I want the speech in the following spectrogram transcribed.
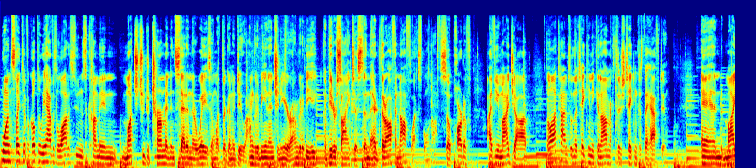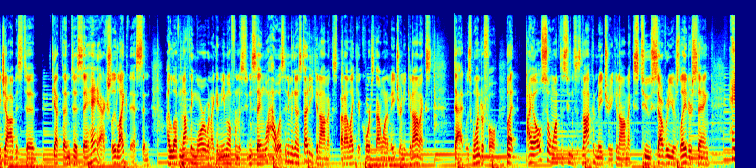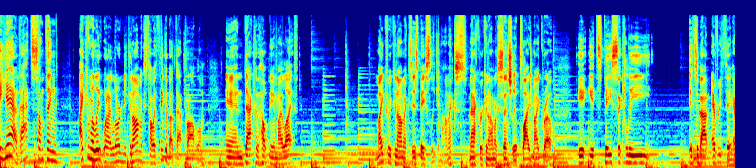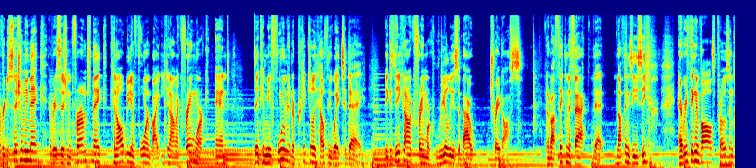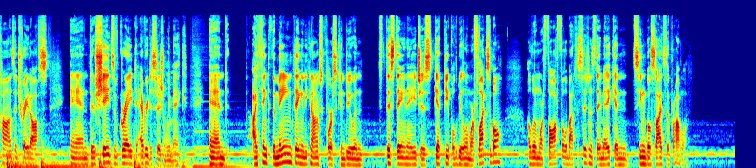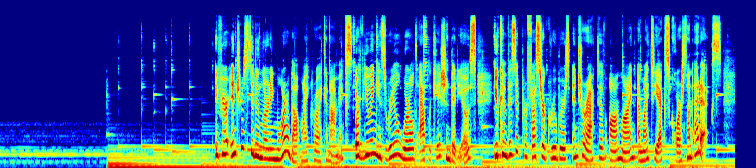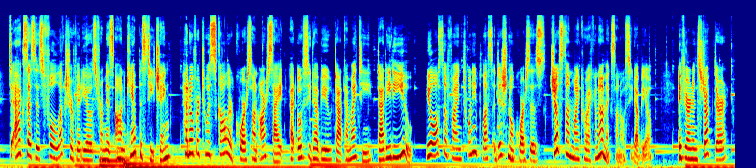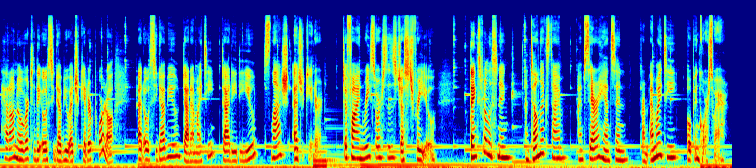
One slight difficulty we have is a lot of students come in much too determined and set in their ways on what they're going to do. I'm going to be an engineer, I'm going to be a computer scientist, and they're, they're often not flexible enough. So part of, I view my job, and a lot of times when they're taking economics, they're just taking because they have to. And my job is to get them to say, hey, I actually like this. And I love nothing more when I get an email from a student saying, wow, I wasn't even going to study economics, but I like your course, now I want to major in economics. That was wonderful. But I also want the students that's not going to major in economics to several years later saying, hey, yeah, that's something I can relate what I learned in economics to how I think about that problem, and that could help me in my life. Microeconomics is basically economics. Macroeconomics essentially applied micro. it's basically it's about everything, every decision we make, every decision firms make can all be informed by economic framework, and they can be informed in a particularly healthy way today, because the economic framework really is about trade-offs and about thinking the fact that nothing's easy. Everything involves pros and cons and trade-offs, and there's shades of gray to every decision we make. And I think the main thing an economics course can do in this day and age is get people to be a little more flexible, a little more thoughtful about decisions they make, and seeing both sides of the problem. If you're interested in learning more about microeconomics or viewing his real world application videos, you can visit Professor Gruber's interactive online MITx course on edX. To access his full lecture videos from his on campus teaching, head over to his Scholar course on our site at ocw.mit.edu. You'll also find 20 plus additional courses just on microeconomics on OCW. If you're an instructor, head on over to the OCW Educator portal at ocw.mit.edu/educator to find resources just for you. Thanks for listening. Until next time, I'm Sarah Hansen from MIT OpenCourseware.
